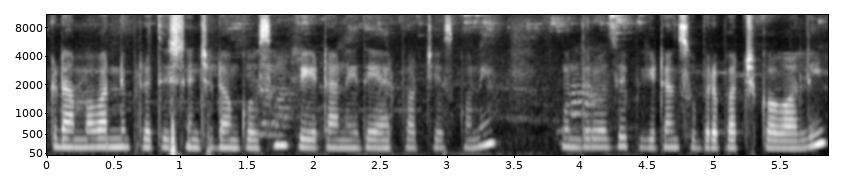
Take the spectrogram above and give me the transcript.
ఇక్కడ అమ్మవారిని ప్రతిష్ఠించడం కోసం పీట అనేది ఏర్పాటు చేసుకొని ముందు రోజే పీటను శుభ్రపరచుకోవాలి.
